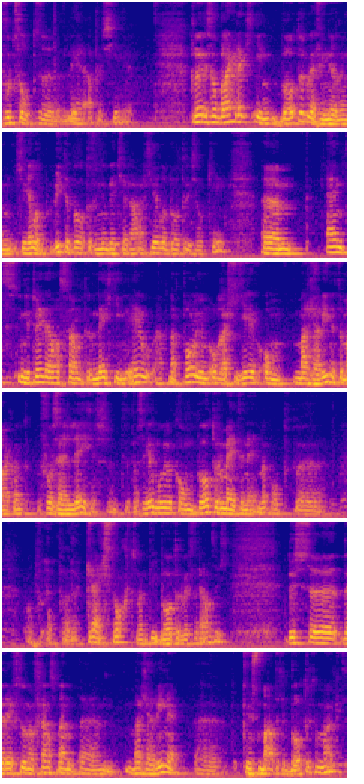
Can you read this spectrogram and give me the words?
voedsel te leren appreciëren. Kleur is ook belangrijk in boter. Wij vinden een gele, witte boter een beetje raar, gele boter is oké. Okay. Um, eind in de tweede helft van de 19e eeuw had Napoleon opdracht gegeven om margarine te maken voor zijn legers. het was heel moeilijk om boter mee te nemen op, uh, op, op uh, krijgstocht, want die boter werd ranzig. Dus uh, er heeft toen een Fransman margarine, kunstmatige boter gemaakt.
